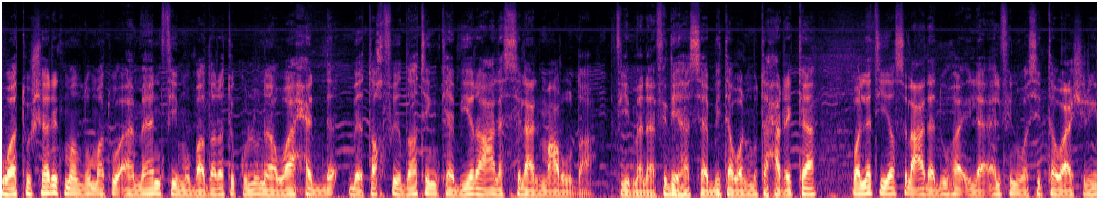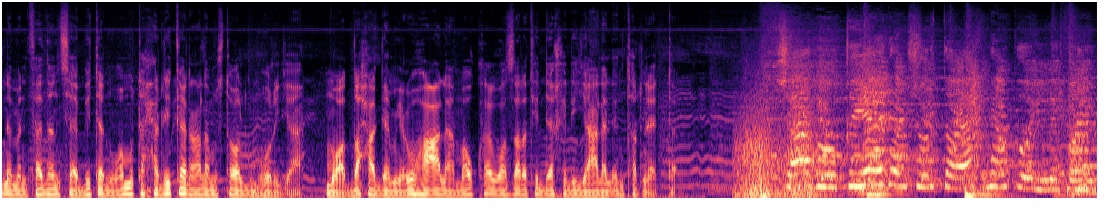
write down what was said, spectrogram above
وتشارك منظومة آمان في مبادرة كلنا واحد بتخفيضات كبيرة على السلع المعروضة في منافذها الثابتة والمتحركة والتي يصل عددها إلى 1026 منفذا ثابتا ومتحركا على مستوى الجمهورية موضحة جميعها على موقع وزارة الداخلية على الإنترنت. شعب وقيادة وشرطة إحنا وكل فرد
